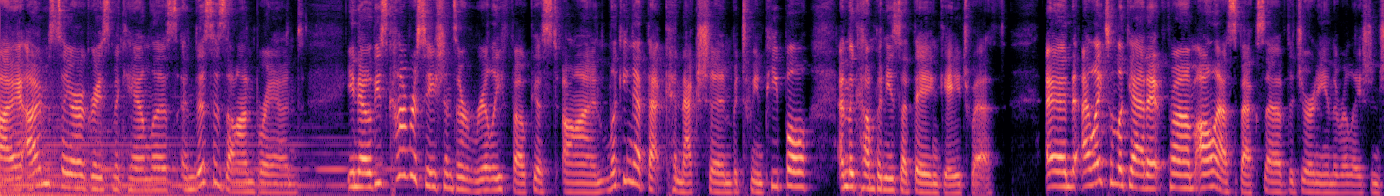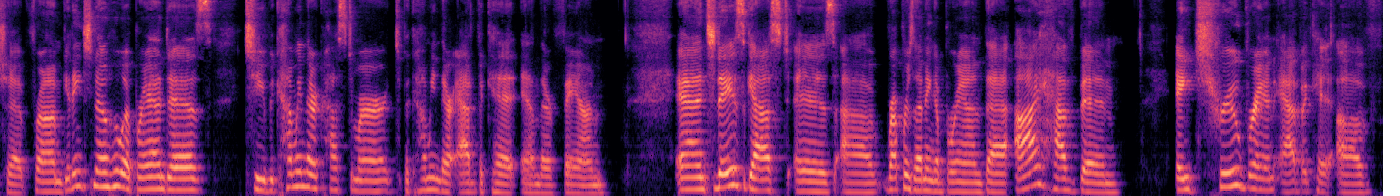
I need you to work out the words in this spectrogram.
Hi, I'm Sarah Grace McCandless, and this is On Brand. You know, these conversations are really focused on looking at that connection between people and the companies that they engage with. And I like to look at it from all aspects of the journey in the relationship from getting to know who a brand is to becoming their customer to becoming their advocate and their fan. And today's guest is uh, representing a brand that I have been a true brand advocate of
